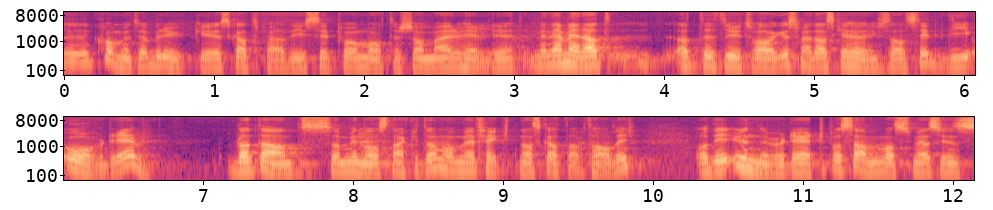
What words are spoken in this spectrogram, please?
eh, komme til å bruke skatteparadiser på måter som er uheldige. Men jeg mener at, at dette utvalget som jeg da skal høringsuttalelse til, de overdrev. Bl.a. som vi nå snakket om, om effekten av skatteavtaler. Og de undervurderte på samme måte som jeg syns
